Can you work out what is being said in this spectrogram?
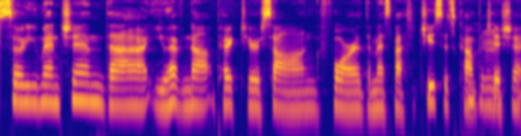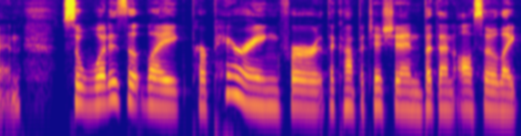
So you mentioned that you have not picked your song for the Miss Massachusetts mm-hmm. competition. Mm-hmm. So what is it like preparing for the competition, but then also like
